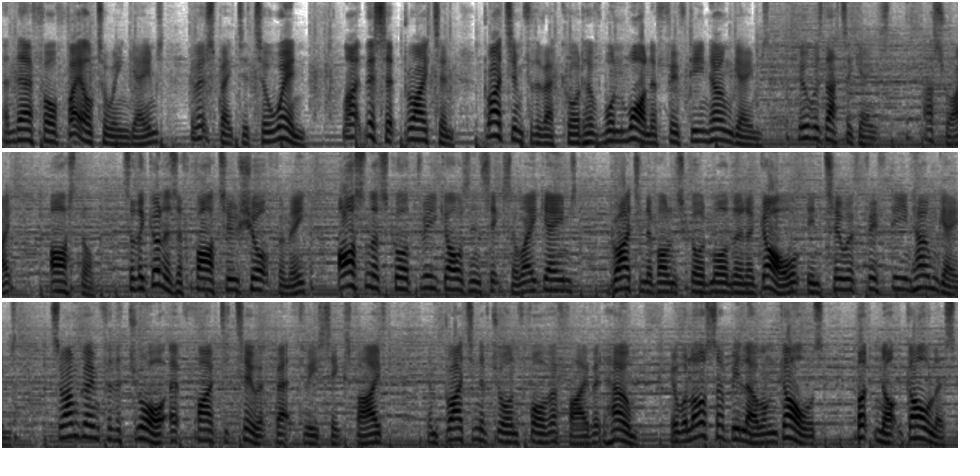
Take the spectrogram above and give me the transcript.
and therefore fail to win games they're expected to win. Like this at Brighton. Brighton, for the record, have won one of 15 home games. Who was that against? That's right, Arsenal. So the Gunners are far too short for me. Arsenal have scored three goals in six away games. Brighton have only scored more than a goal in two of 15 home games. So I'm going for the draw at 5 to 2 at Bet365 and Brighton have drawn 4 of 5 at home. It will also be low on goals, but not goalless,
